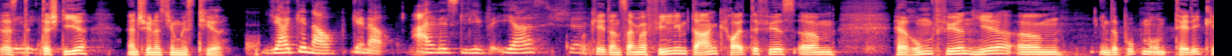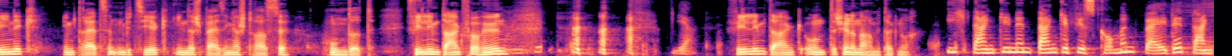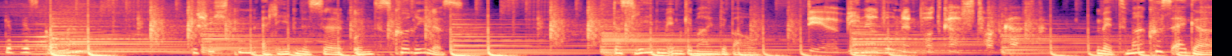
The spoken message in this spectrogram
Das heißt, der Stier, ein schönes junges Tier. Ja, genau, genau. Alles Liebe, ja, schön. Okay, dann sagen wir vielen lieben Dank heute fürs ähm, Herumführen hier ähm, in der Puppen- und Teddy-Klinik im 13. Bezirk in der Speisinger Straße 100. Vielen lieben Dank, Frau Höhn. ja. Vielen lieben Dank und schönen Nachmittag noch. Ich danke Ihnen, danke fürs Kommen, beide, danke fürs Kommen. Geschichten, Erlebnisse und Skurriles. Das Leben im Gemeindebau. Wiener Wohnen Podcast. Podcast. Mit Markus Egger.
